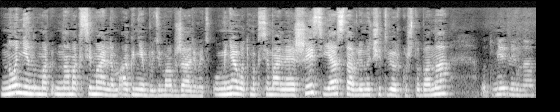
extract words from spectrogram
но не на максимальном огне будем обжаривать. У меня вот максимальная 6, я ставлю на четверку, чтобы она вот медленно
